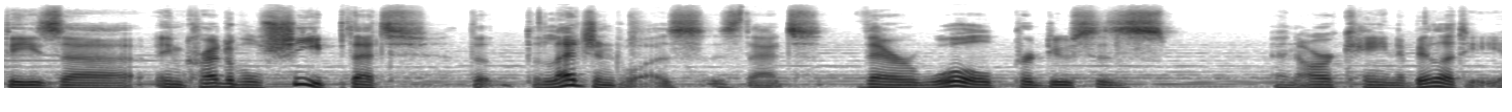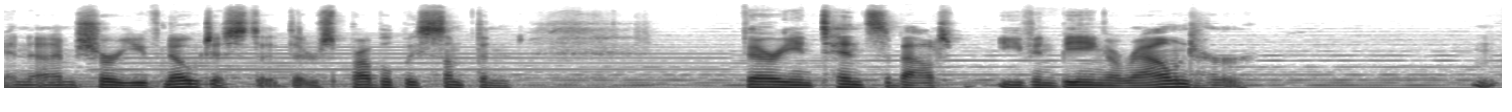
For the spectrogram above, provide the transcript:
these uh, incredible sheep that the, the legend was is that their wool produces an arcane ability and i'm sure you've noticed that there's probably something very intense about even being around her m-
